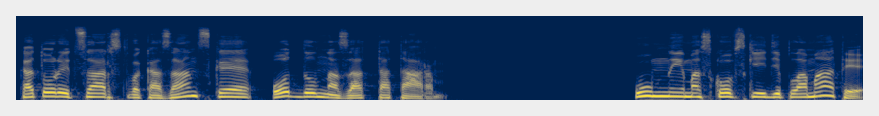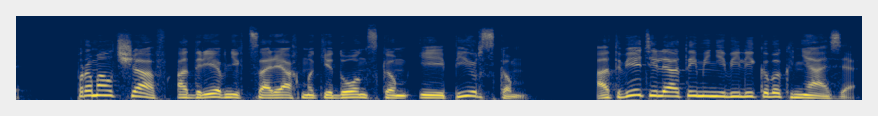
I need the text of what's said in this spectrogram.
который царство Казанское отдал назад татарам. Умные московские дипломаты, промолчав о древних царях Македонском и Эпирском, ответили от имени великого князя.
